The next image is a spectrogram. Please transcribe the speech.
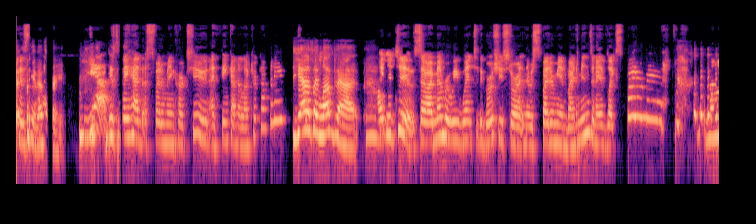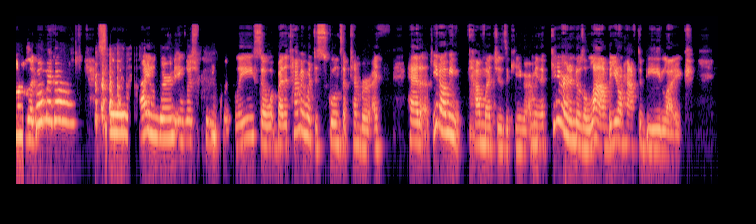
Okay, that's great. yeah, because they had a Spider-Man cartoon, I think, on Electric Company. Yes, I loved that. I did too. So I remember we went to the grocery store and there was Spider-Man vitamins, and I was like, Spider-Man. my mom was like, Oh my gosh. So I learned English pretty quickly. So by the time I went to school in September, I had, a, you know, I mean, how much is a kindergarten? I mean, a kindergarten knows a lot, but you don't have to be like,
